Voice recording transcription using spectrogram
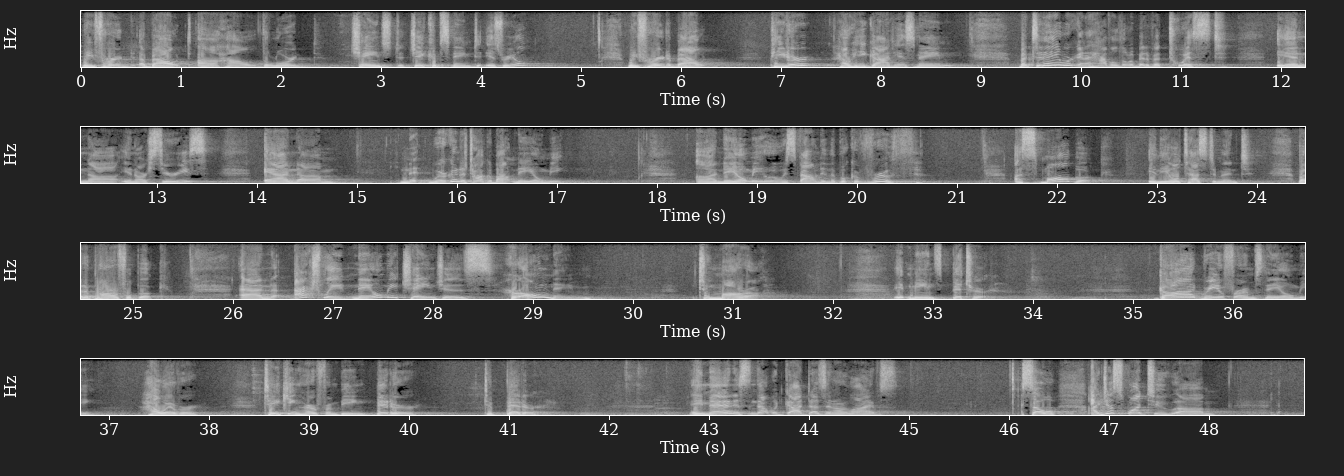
We've heard about uh, how the Lord changed Jacob's name to Israel. We've heard about Peter, how he got his name. But today we're going to have a little bit of a twist in, uh, in our series. And um, we're going to talk about Naomi. Uh, Naomi, who is found in the book of Ruth, a small book in the Old Testament, but a powerful book. And actually, Naomi changes her own name to Mara. It means bitter. God reaffirms Naomi, however, taking her from being bitter to better. Amen? Isn't that what God does in our lives? So I just want to um,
